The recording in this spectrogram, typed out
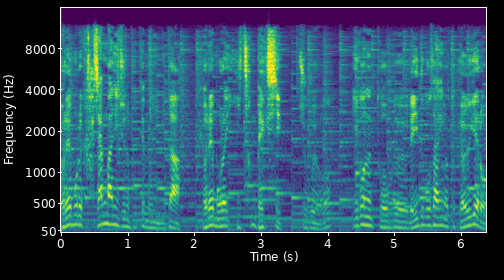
별의 모를 가장 많이 주는 포켓몬입니다. 별의 모를 2100씩 주고요. 이거는 또 그 레이드 보상이나 또 별개로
